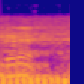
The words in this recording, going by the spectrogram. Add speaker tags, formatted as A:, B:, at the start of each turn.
A: घड़ा है।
